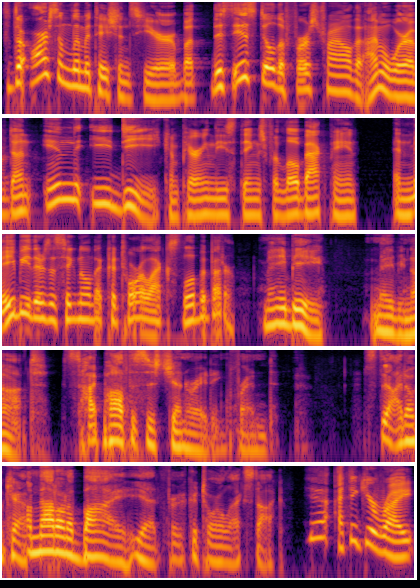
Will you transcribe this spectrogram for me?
So there are some limitations here, but this is still the first trial that I'm aware of done in the ED comparing these things for low back pain. And maybe there's a signal that ketorolac's a little bit better. Maybe, maybe not. It's hypothesis generating, friend. Still, I don't care. I'm not on a buy yet for Ketorolac stock. Yeah, I think you're right.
